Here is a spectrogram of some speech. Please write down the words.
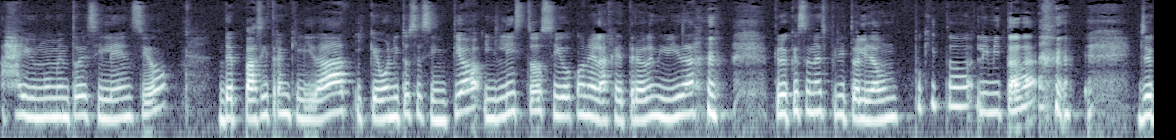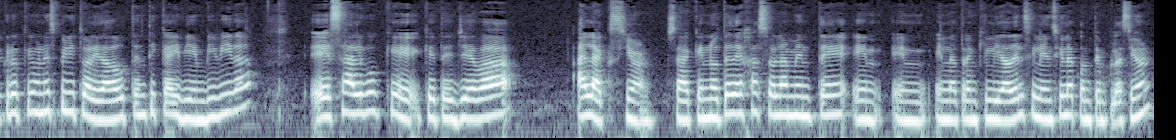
ay, un momento de silencio, de paz y tranquilidad y qué bonito se sintió y listo, sigo con el ajetreo de mi vida. creo que es una espiritualidad un poquito limitada Yo creo que una espiritualidad auténtica y bien vivida es algo que, que te lleva a la acción, o sea, que no te deja solamente en, en, en, la tranquilidad del silencio y la contemplación,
